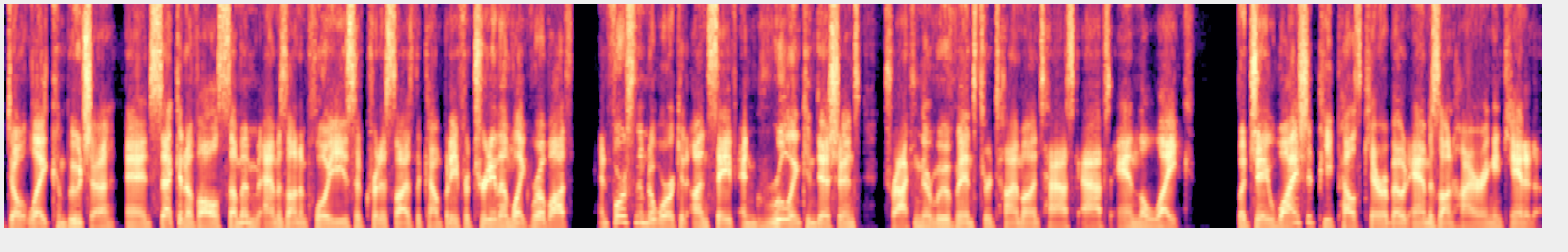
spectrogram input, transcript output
don't like kombucha. And second of all, some Amazon employees have criticized the company for treating them like robots and forcing them to work in unsafe and grueling conditions, tracking their movements through time on task apps and the like. But Jay, why should Peak Pals care about Amazon hiring in Canada?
